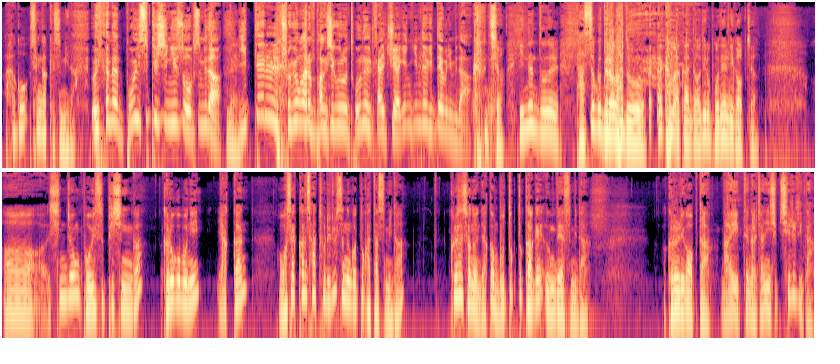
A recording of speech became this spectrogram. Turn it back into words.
하고 생각했습니다. 왜냐하면 보이스피싱일 수 없습니다. 네. 입대를 종용하는 방식으로 돈을 갈취하긴 힘들기 때문입니다. 그렇죠. 있는 돈을 다 쓰고 들어가도 할까 말까 하는데 어디로 보낼 리가 없죠. 어, 신종 보이스피싱인가? 그러고 보니 약간 어색한 사투리를 쓰는 것도 같았습니다. 그래서 저는 약간 무뚝뚝하게 응대했습니다. 그럴 리가 없다. 나의 입대 날짜는 27일이다.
